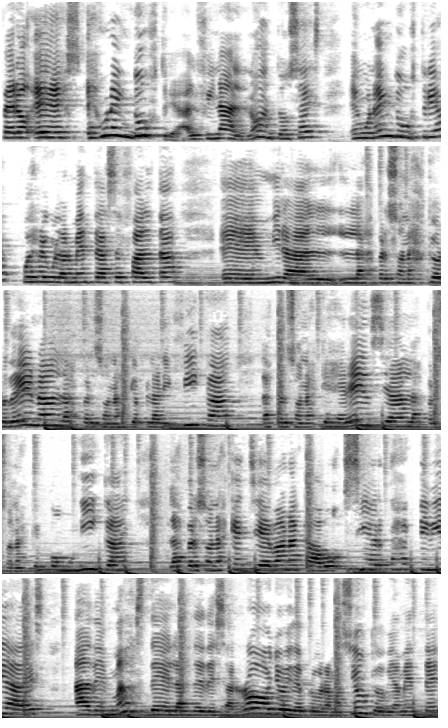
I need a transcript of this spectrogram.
pero es, es, una industria al final, ¿no? Entonces, en una industria, pues regularmente hace falta, eh, mira, las personas que ordenan, las personas que planifican, las personas que gerencian, las personas que comunican, las personas que llevan a cabo ciertas actividades, además de las de desarrollo y de programación, que obviamente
